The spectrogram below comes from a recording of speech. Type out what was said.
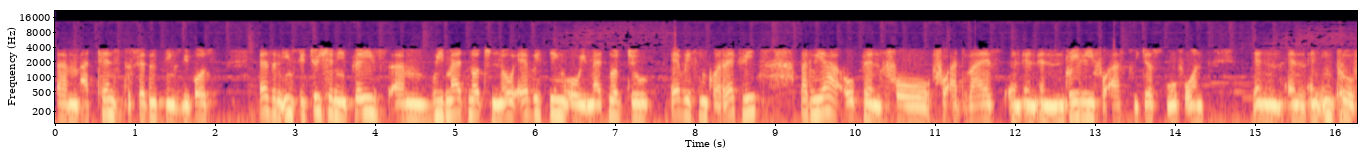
um, attend to certain things. Because as an institution in place, um, we might not know everything or we might not do everything correctly, but we are open for, for advice and, and, and really for us to just move on and, and, and improve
